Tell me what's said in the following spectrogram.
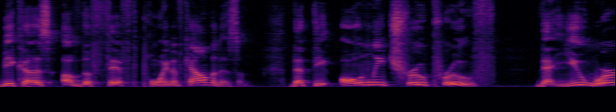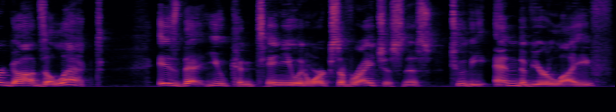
Because of the fifth point of Calvinism that the only true proof that you were God's elect is that you continue in works of righteousness to the end of your life,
